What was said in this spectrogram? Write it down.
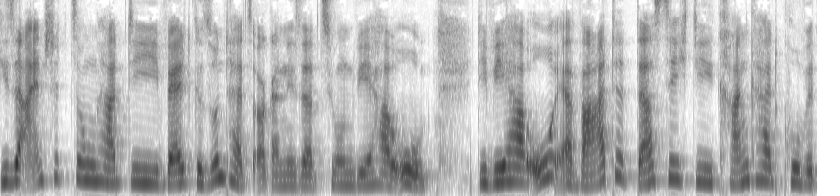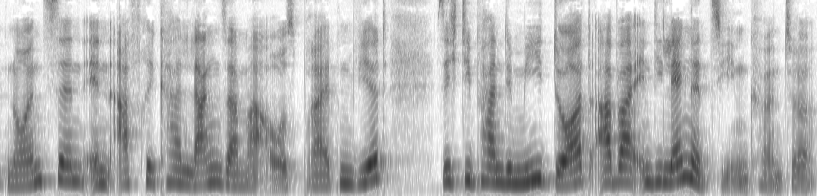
Diese Einschätzung hat die Weltgesundheitsorganisation WHO. Die WHO erwartet, dass sich die Krankheit Covid-19 in Afrika langsamer ausbreiten wird, sich die Pandemie dort aber in die Länge ziehen könnte.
